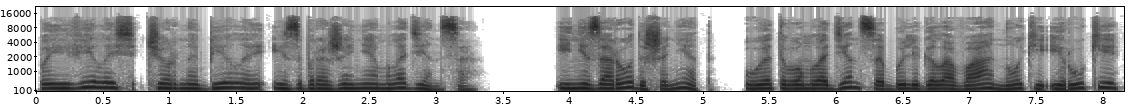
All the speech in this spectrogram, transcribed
появилось черно-белое изображение младенца. И не зародыша нет. У этого младенца были голова, ноги и руки,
